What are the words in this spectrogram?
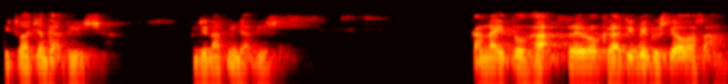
Itu aja nggak bisa. Kanjeng Nabi nggak bisa. Karena itu hak prerogatifnya Gusti Allah Ta'ala.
